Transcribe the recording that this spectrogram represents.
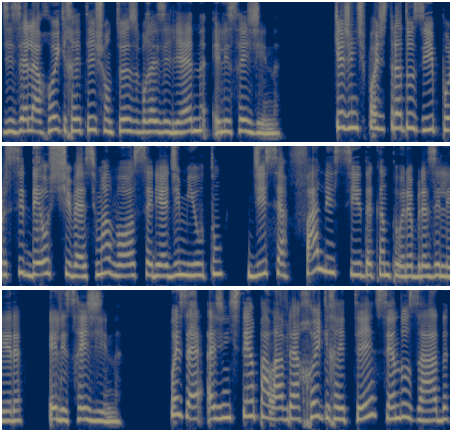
disait la regrettée chanteuse brésilienne Elis Regina. Que a gente pode traduzir por se Deus tivesse uma voz, seria de Milton, disse a falecida cantora brasileira Elis Regina. Pois é, a gente tem a palavra regretter sendo usada,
